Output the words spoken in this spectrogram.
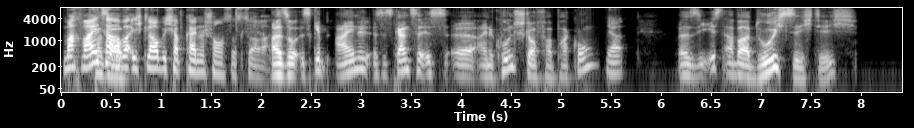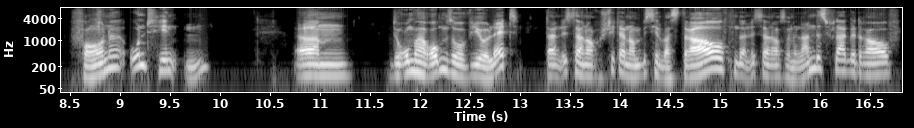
mach weiter, aber ich glaube, ich habe keine Chance, das zu erraten. also es gibt eine, es- das Ganze ist äh, eine Kunststoffverpackung. Ja. Äh, sie ist aber durchsichtig, vorne und hinten. Ähm, drumherum so violett. Dann ist da noch, steht da noch ein bisschen was drauf und dann ist da noch so eine Landesflagge drauf.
